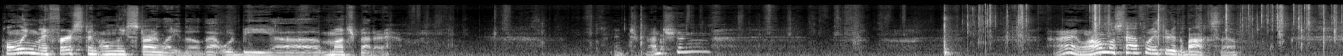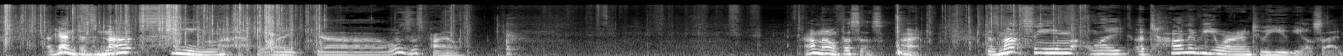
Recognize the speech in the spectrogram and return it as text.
Pulling my first and only Starlight though, that would be uh, much better. Intervention. Alright, we're almost halfway through the box, though. Again, does not seem like, uh, what is this pile? I don't know what this is. Alright. Does not seem like a ton of you are into the Yu-Gi-Oh side.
